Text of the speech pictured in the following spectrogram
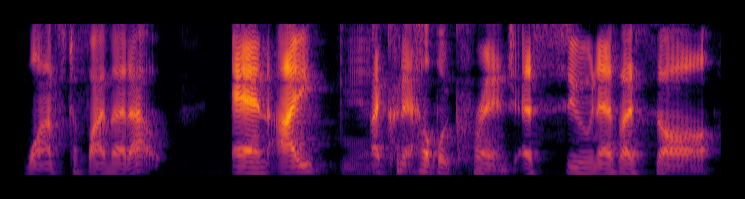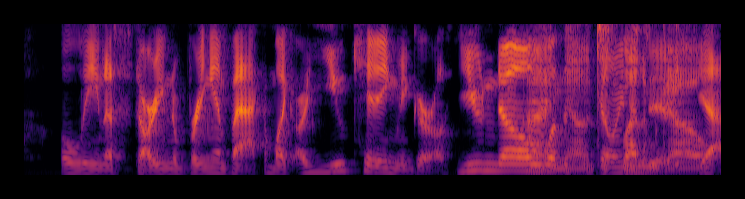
wants to find that out and I yeah. I couldn't help but cringe as soon as I saw Alina starting to bring him back. I'm like, are you kidding me, girl? You know I what this is Just going to do. Go. Yeah,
